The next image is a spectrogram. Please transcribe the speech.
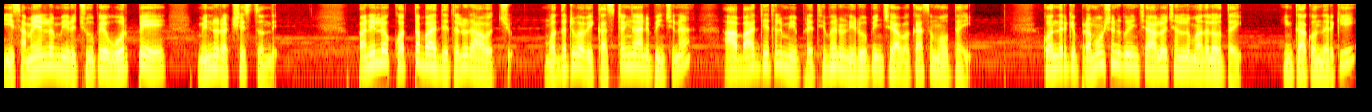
ఈ సమయంలో మీరు చూపే ఓర్పే మిన్ను రక్షిస్తుంది. పనిలో కొత్త బాధ్యతలు రావచ్చు. మొదట అవి కష్టంగా అనిపించినా ఆ బాధ్యతలు మీ ప్రతిభను నిరూపించే అవకాశం అవుతాయి. కొందరికి ప్రమోషన్ గురించి ఆలోచనలు మొదలవుతాయి. ఇంకా కొందరికి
